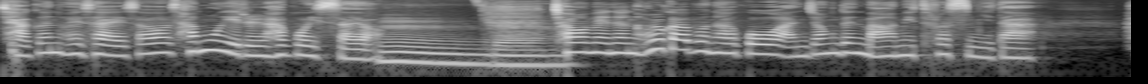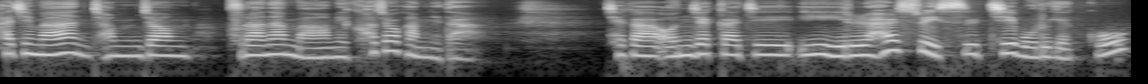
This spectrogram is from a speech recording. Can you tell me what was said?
작은 회사에서 사무 일을 하고 있어요. 음, 네. 처음에는 홀가분하고 안정된 마음이 들었습니다. 하지만 점점 불안한 마음이 커져갑니다. 제가 언제까지 이 일을 할 수 있을지 모르겠고,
